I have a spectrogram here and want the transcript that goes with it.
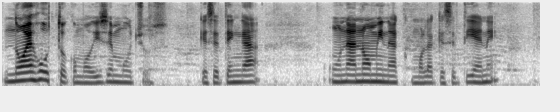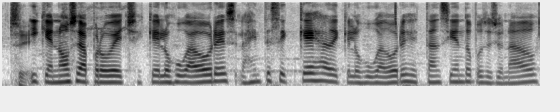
No es justo, como dicen muchos, que se tenga una nómina como la que se tiene Sí. y que no se aproveche, que los jugadores, la gente se queja de que los jugadores están siendo posicionados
